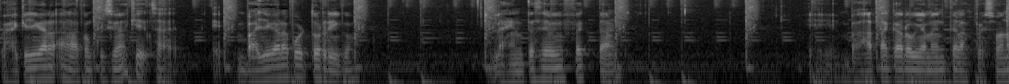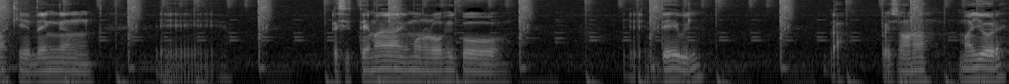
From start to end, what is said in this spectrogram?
pues hay que llegar a la conclusión que eh, va a llegar a Puerto Rico, la gente se va a infectar atacar obviamente a las personas que tengan eh, el sistema inmunológico eh, débil, las personas mayores,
